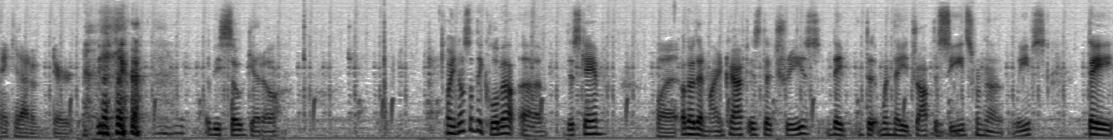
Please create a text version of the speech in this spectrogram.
Make it out of dirt. yeah. That'd be so ghetto. Oh, you know something cool about uh, this game, what? other than Minecraft, is the trees. They the, when they drop the seeds from the leaves, they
